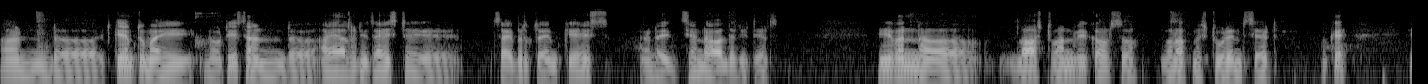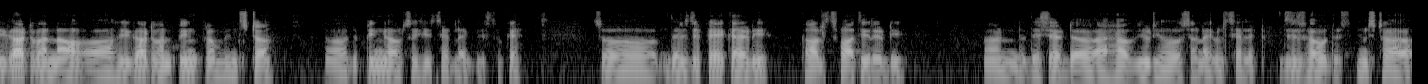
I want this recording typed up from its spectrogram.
and uh, it came to my notice and uh, i already raised a cybercrime case and i sent all the details. Even uh, last one week also one of my students said okay he got one now he got one ping from insta the ping also he said like this okay? So there is a fake id called swati reddy and they said uh, i have videos and i will sell it. This is how this insta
